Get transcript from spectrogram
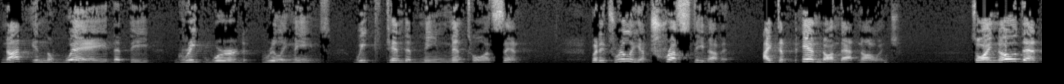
Not in the way that the Greek word really means. We tend to mean mental assent. But it's really a trusting of it. I depend on that knowledge. So I know that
